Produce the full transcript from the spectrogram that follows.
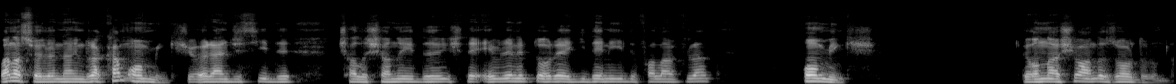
bana söylenen rakam 10 bin kişi. Öğrencisiydi, çalışanıydı, işte evlenip de oraya gideniydi falan filan. 10 bin kişi. Ve onlar şu anda zor durumda.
